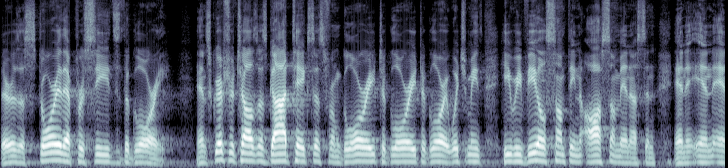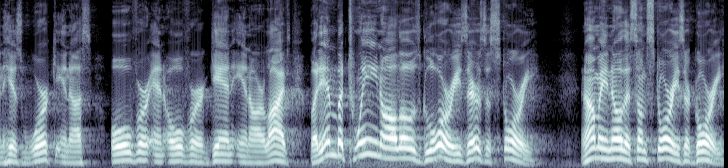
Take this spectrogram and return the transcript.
There is a story that precedes the glory. And Scripture tells us God takes us from glory to glory to glory, which means He reveals something awesome in us and, and, and, and His work in us over and over again in our lives. But in between all those glories, there's a story. And how many know that some stories are gory?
